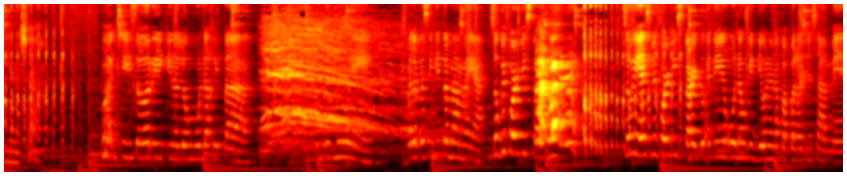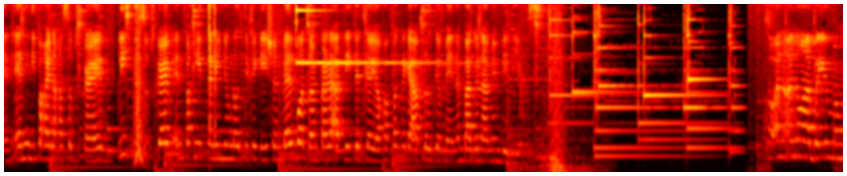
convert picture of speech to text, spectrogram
Ayan siya. Mochi, sorry. Kinulong muna kita. Ano mo eh. Palabasin kita mamaya. So before we start, So yes, before we start, kung ito yung unang video na napapanood nyo sa amin, and hindi pa kayo nakasubscribe, please do subscribe and pakihit na rin yung notification bell button para updated kayo kapag nag-upload kami ng bago namin videos. Nga yung mga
